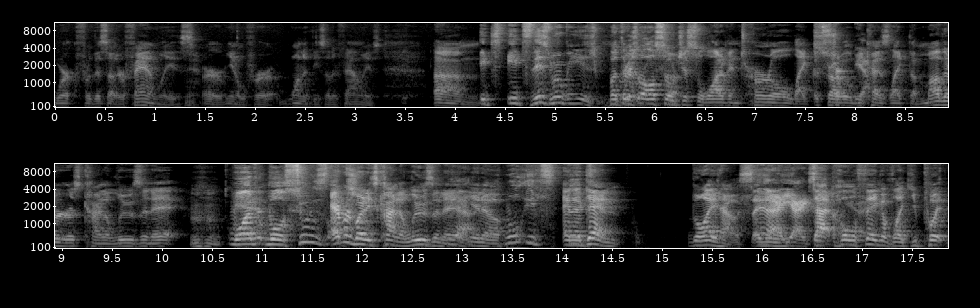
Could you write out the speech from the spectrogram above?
work for this other families or you know for one of these other families. Um, It's it's this movie is, but there's really- also just a lot of internal like struggle yeah. because like the mother is kind of losing it. Mhm. well, every- well, as soon as like, Everybody's kind of losing it, yeah. you know. Well, it's And it's- again, the lighthouse. I Yeah, yeah, That whole thing of like you put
